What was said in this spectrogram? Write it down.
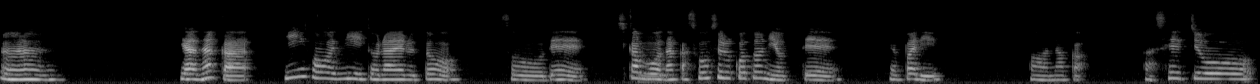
ん。いやなんかいい方に捉えるとそうでしかもうん。なんかそうすることによってやっぱりあなんかあ成長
